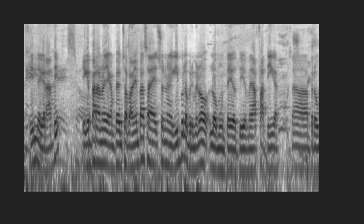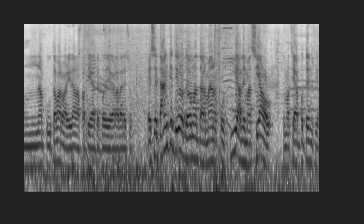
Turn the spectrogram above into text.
fin, de gratis Y que paranoia, campeón mí me pasa eso en el equipo y lo primero lo muteo, tío Me da fatiga O sea, pero una puta barbaridad la fatiga que te puede llegar a dar eso Ese tanque, tío, lo tengo que matar, hermano Hostia, demasiado Demasiada potencia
